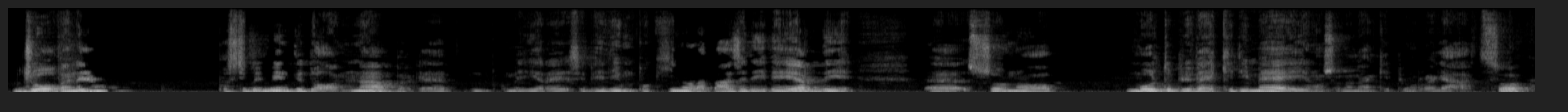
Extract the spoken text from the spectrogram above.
giovane, possibilmente donna, perché come dire, se vedi un pochino la base dei Verdi, eh, sono molto più vecchi di me, io non sono neanche più un ragazzo,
